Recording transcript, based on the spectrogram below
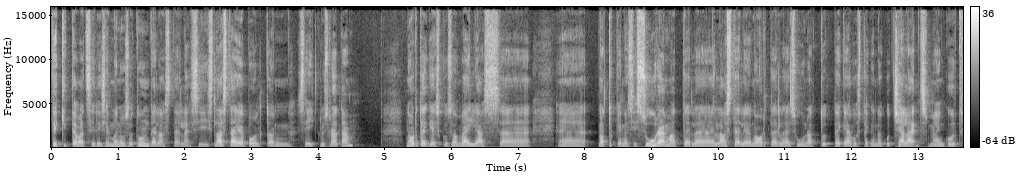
tekitavad sellise mõnusa tunde lastele, siis lasteaia poolt on seiklusrada, noortekeskus on väljas äh, äh, natukene siis suurematele lastele ja noortele suunatud tegevustega nagu challenge mängud,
